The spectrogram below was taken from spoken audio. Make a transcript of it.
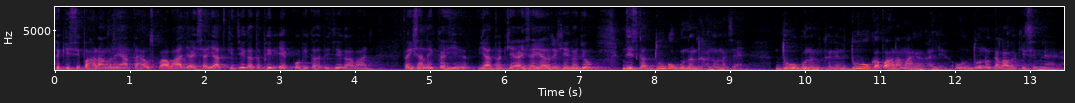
तो किसी पहाड़ा में नहीं आता है उसको आवाज़ ऐसा याद कीजिएगा तो फिर एक को भी कह दीजिएगा आवाज़ तो ऐसा नहीं कहिएगा याद रखिए, ऐसा याद रखिएगा जो जिसका दो गो गुणनखंड होना चाहिए। दो गुणनखंड, यानी दो का पहाड़ा में आएगा खाली। वो दोनों के अलावा किसी में आएगा।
